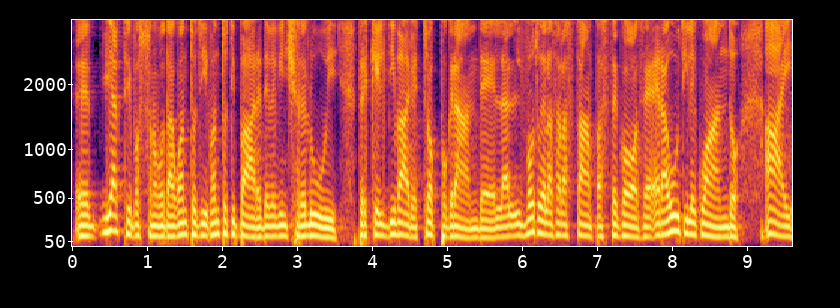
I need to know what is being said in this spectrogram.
eh, gli altri possono votare quanto ti, quanto ti, pare, deve vincere lui, perché il divario è troppo grande, la, il voto della sala stampa, queste cose, era utile quando hai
